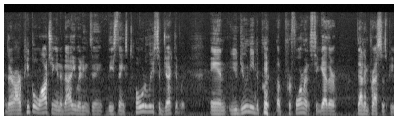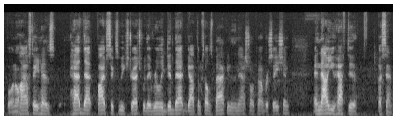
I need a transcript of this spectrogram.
there are people watching and evaluating thing- these things totally subjectively. And you do need to put a performance together that impresses people. And Ohio State has had that five, six week stretch where they really did that, and got themselves back into the national conversation. And now you have to ascend.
